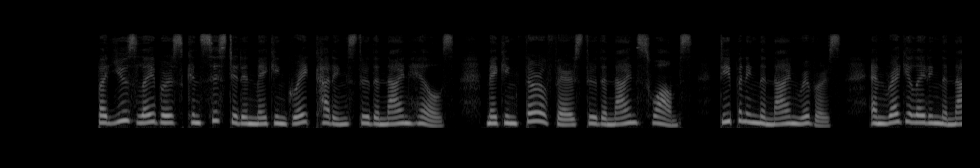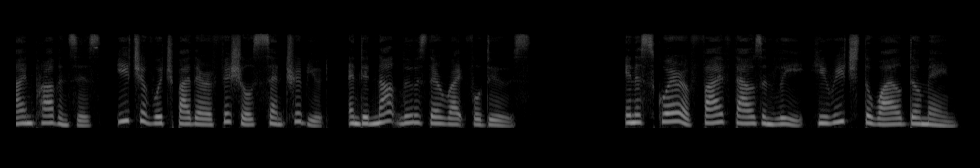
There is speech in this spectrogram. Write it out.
But Yu's labors consisted in making great cuttings through the nine hills, making thoroughfares through the nine swamps, deepening the nine rivers, and regulating the nine provinces, each of which by their officials sent tribute, and did not lose their rightful dues. In a square of 5,000 li he reached the wild domain.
